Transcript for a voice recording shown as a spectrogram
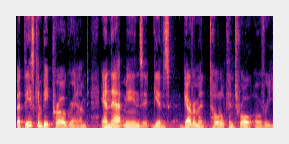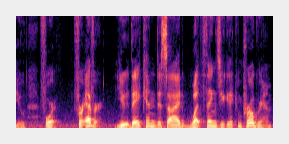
But these can be programmed, and that means it gives government total control over you for forever. You, they can decide what things you they can program,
